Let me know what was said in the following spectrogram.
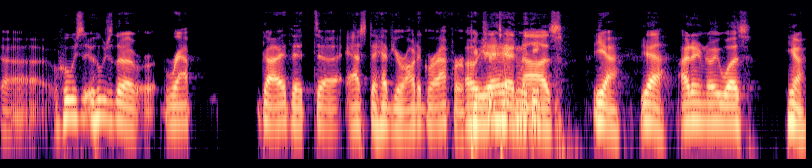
uh, who's who's the rap guy that uh, asked to have your autograph or a Oh picture yeah, yeah, taken with you? Nas. Yeah, Yeah, I didn't even know he was. yeah.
